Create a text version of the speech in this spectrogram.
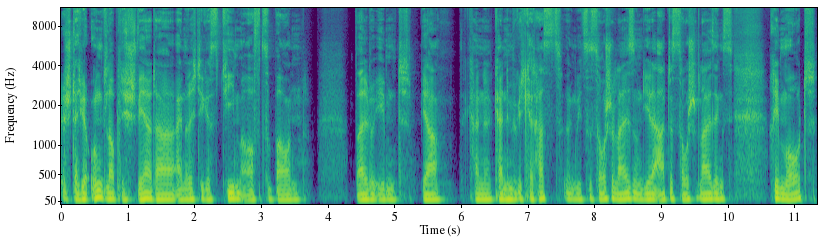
stelle ich mir unglaublich schwer, da ein richtiges Team aufzubauen. Weil du eben, ja, keine, keine Möglichkeit hast, irgendwie zu socialisen und jede Art des Socializings remote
